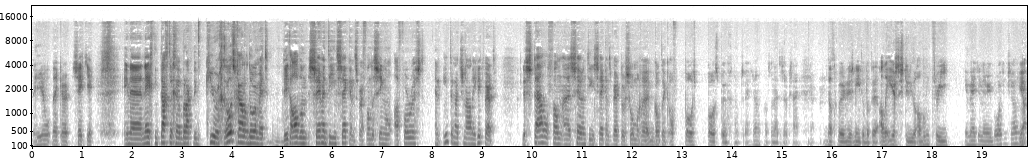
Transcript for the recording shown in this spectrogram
een heel lekker setje. In eh, 1980 eh, brak de Cure grootschalig door met dit album 17 Seconds, waarvan de single A Forest een internationale hit werd. De stijl van eh, 17 Seconds werd door sommigen gothic of post, postpunk genoemd, weet je wel, wat we net dus ook zijn. Dat gebeurde dus niet op het eh, allereerste studioalbum, Three Imaginary Boys of zo. Ja.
